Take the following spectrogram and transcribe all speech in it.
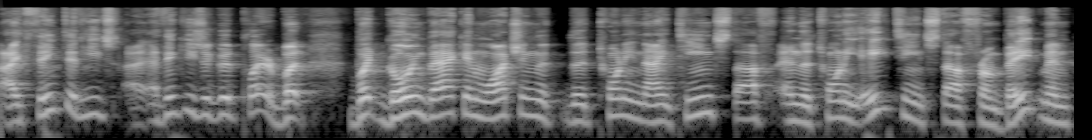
I think that he's I think he's a good player, but but going back and watching the the 2019 stuff and the 2018 stuff from Bateman,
